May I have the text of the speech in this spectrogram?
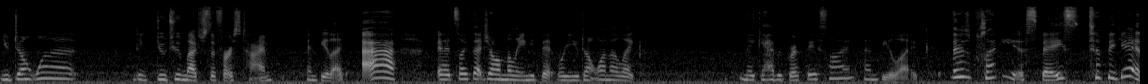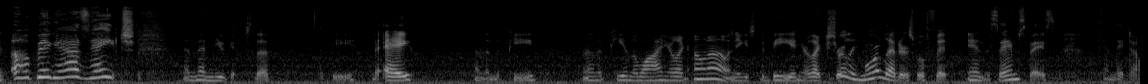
You don't want to do too much the first time and be like, ah, it's like that John Mulaney bit where you don't want to like make a happy birthday sign and be like, there's plenty of space to begin. A big ass H. And then you get to the, the B, the A, and then the P, and then the P and the Y, and you're like, oh no. And you get to the B, and you're like, surely more letters will fit in the same space. And they don't.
